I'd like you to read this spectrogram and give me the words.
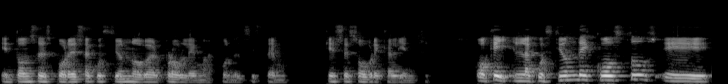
Entonces, por esa cuestión no va a haber problema con el sistema, que se sobrecaliente. Ok, en la cuestión de costos, eh,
